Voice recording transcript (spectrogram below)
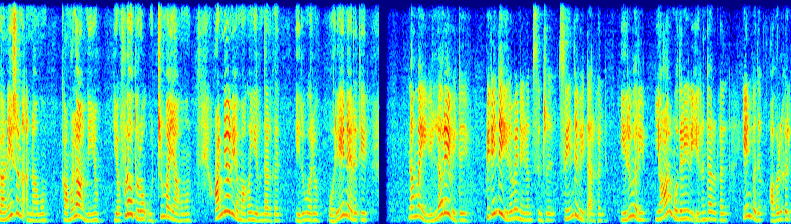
கணேசன் அண்ணாவும் கமலா அண்ணியும் எவ்வளோ தூரம் ஒற்றுமையாகவும் அந்யோன்யமாகவும் இருந்தார்கள். இருவரும் ஒரே நேரத்தில் நம்மை எல்லோரையும் விட்டு பிரிந்து இரவனிடம் சென்று சேர்ந்து விட்டார்கள். இருவரில் யார் முதலில் இறந்தார்கள் என்பது அவர்கள்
